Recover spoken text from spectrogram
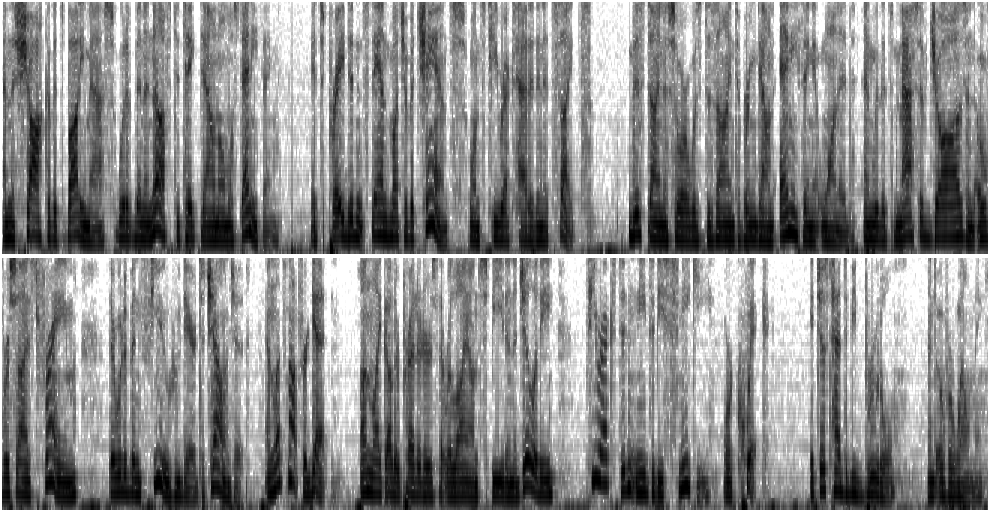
and the shock of its body mass would have been enough to take down almost anything. Its prey didn't stand much of a chance once T-Rex had it in its sights. This dinosaur was designed to bring down anything it wanted, and with its massive jaws and oversized frame, there would have been few who dared to challenge it. And let's not forget, unlike other predators that rely on speed and agility, T-Rex didn't need to be sneaky or quick. It just had to be brutal and overwhelming.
